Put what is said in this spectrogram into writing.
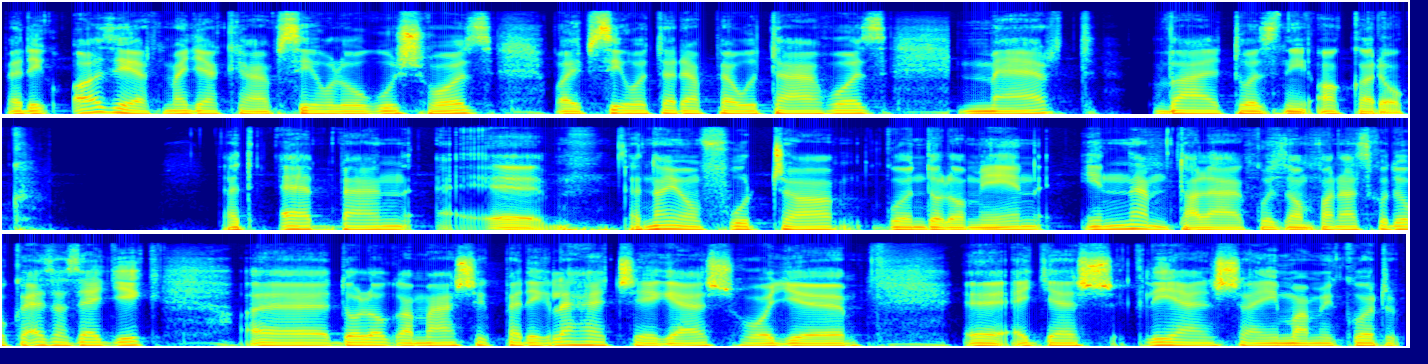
pedig azért megyek el pszichológushoz, vagy pszichoterapeutához, mert változni akarok Tehát ebben tehát nagyon furcsa, gondolom én, én nem találkozom panaszkodókkal. Ez az egyik dolog, a másik pedig lehetséges, hogy egyes klienseim, amikor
